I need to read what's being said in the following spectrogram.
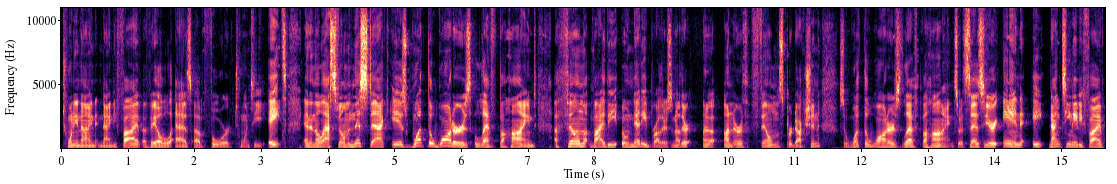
twenty nine ninety five, available as of four twenty eight. And then the last film in this stack is What the Waters Left Behind, a film by the Onetti brothers, another uh, Unearth Films production. So, What the waters left behind. So it says here in eight, 1985,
